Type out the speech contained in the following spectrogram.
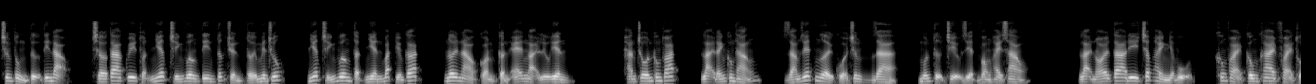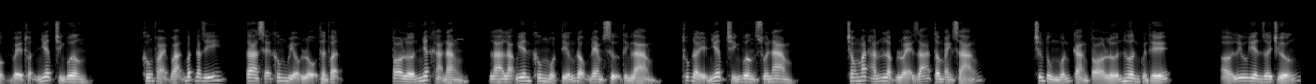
Trương tùng tự tin đạo, chờ ta quy thuận nhiếp chính vương tin tức chuyển tới miên trúc, nhiếp chính vương tất nhiên bắt kiếm cát nơi nào còn cần e ngại lưu yên. Hắn trốn không thoát, lại đánh không thắng, dám giết người của trương gia, muốn tự chịu diệt vong hay sao? Lại nói ta đi chấp hành nhiệm vụ, không phải công khai phải thuộc về thuận nhiếp chính vương. Không phải vạn bất đắc dĩ, ta sẽ không biểu lộ thân phận. To lớn nhất khả năng là lặng yên không một tiếng động đem sự tình làm, thúc đẩy nhiếp chính vương xuôi nam. Trong mắt hắn lập lòe dã tâm ánh sáng trương tùng muốn càng to lớn hơn quyền thế. Ở lưu yên dưới trướng,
